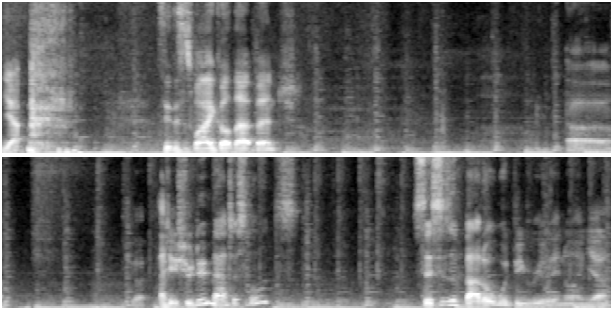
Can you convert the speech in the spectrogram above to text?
yeah. See, this is why I got that bench. Actually, should we do Mantis Lords? Sisters of Battle would be really annoying, yeah.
